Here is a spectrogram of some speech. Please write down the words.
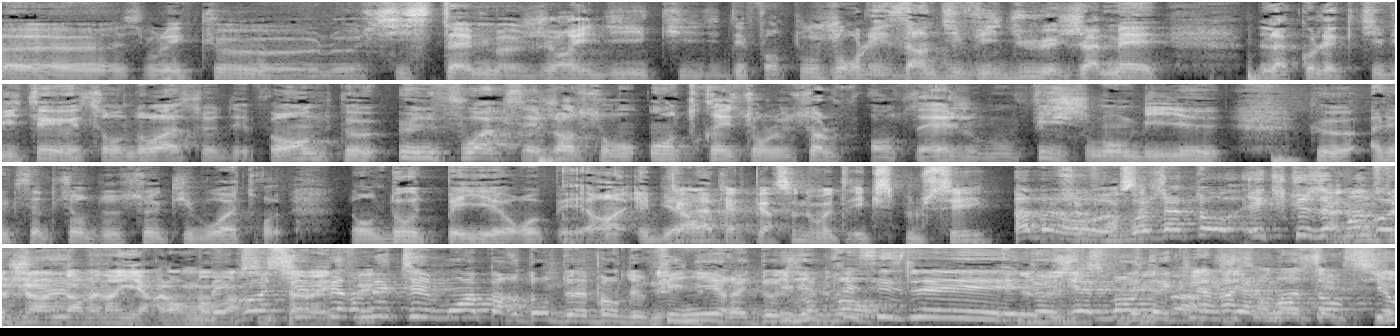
euh, si vous voulez, que euh, le système juridique qui défend toujours les individus et jamais la collectivité et son droit à se défendre, que une fois que ces gens sont entrés sur le sol français, je vous fiche mon billet, que à l'exception de ceux qui vont être dans d'autres pays européens, eh bien 44 personnes vont être expulsées. Ah ben, euh, moi j'attends. Excusez-moi, Gauthier. hier. Alors on va mais voir si permettez-moi, pardon, d'abord de finir et deuxièmement. vous précise les, et deuxièmement, déclarations d'intention.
